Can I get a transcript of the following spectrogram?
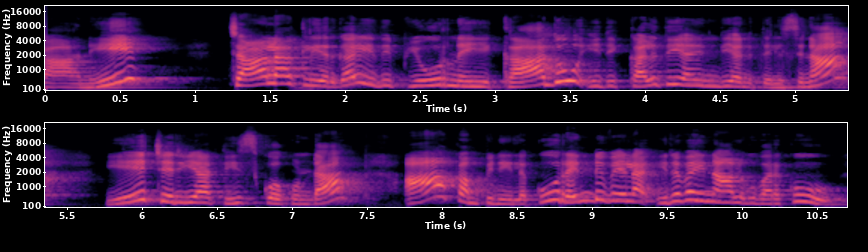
కానీ చాలా క్లియర్గా ఇది ప్యూర్ నెయ్యి కాదు ఇది కల్తీ అయింది అని తెలిసినా ఏ చర్య తీసుకోకుండా ఆ కంపెనీలకు రెండు వేల ఇరవై నాలుగు వరకు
